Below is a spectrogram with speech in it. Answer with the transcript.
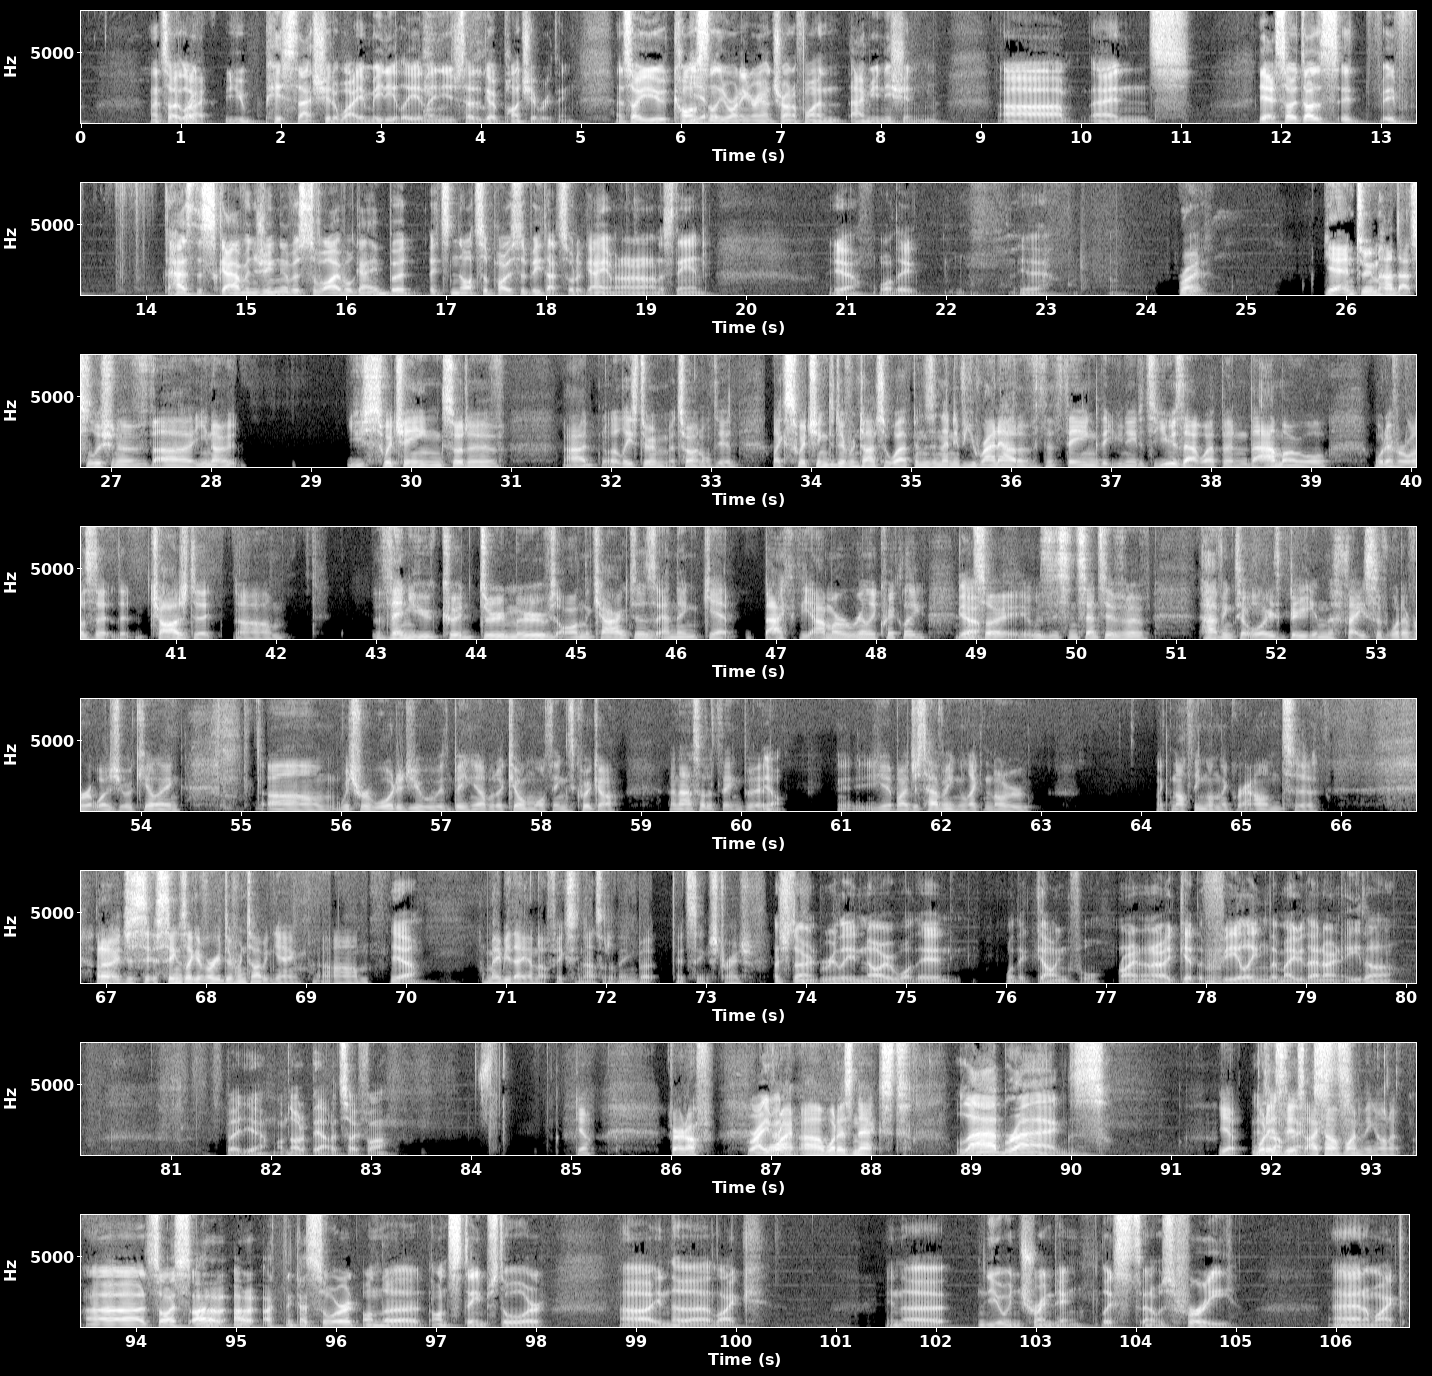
And so, like, Right. you piss that shit away immediately, and then you just had to go punch everything. And so you're constantly running around trying to find ammunition. Uh, and yeah, so it does, it, it has the scavenging of a survival game, but it's not supposed to be that sort of game. And I don't understand, yeah, what they, yeah. Right. Yeah, and Doom had that solution of uh, you know, you switching sort of uh, at least Doom Eternal did, like switching to different types of weapons, and then if you ran out of the thing that you needed to use that weapon, the ammo or whatever it was that that charged it, um, then you could do moves on the characters and then get back the ammo really quickly. Yeah. And so it was this incentive of having to always be in the face of whatever it was you were killing, um, which rewarded you with being able to kill more things quicker and that sort of thing. But Yeah. yeah, by just having like no, like nothing on the ground to, I don't know, it just it seems like a very different type of game. Um, Yeah. maybe they end up fixing that sort of thing, but it seems strange. I just don't really know what they're what they're going for, right? And I get the feeling that maybe they don't either. But yeah, I'm not about it so far. Yeah, fair enough. Graven, All right, uh, what is next? Lab Rags. Yep. What Is is this? I can't find anything on it. Uh, so I, I, I, think I saw it on the on Steam store, uh, in the like, in the new and trending list, and it was free. And I'm like,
